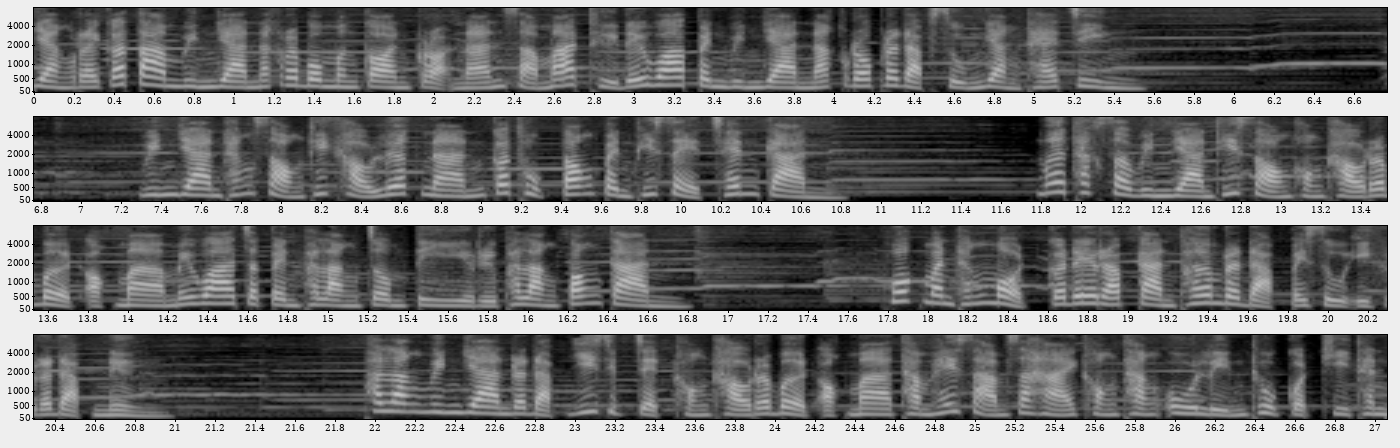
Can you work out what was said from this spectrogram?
อย่างไรก็ตามวิญญาณนักระบมมังกรเกราะนั้นสามารถถือได้ว่าเป็นวิญญาณนักรบระดับสูงอย่างแท้จริง วิญญาณทั้งสองที่เขาเลือกนั้นก็ถูกต้องเป็นพิเศษเช่นกัน เมื่อทักษะวิญญาณที่สองของเขาระเบิดออกมาไม่ว่าจะเป็นพลังโจมตีหรือพลังป้องกัน พวกมันทั้งหมดก็ได้รับการเพิ่มระดับไปสู่อีกระดับหนึ่ง พลังวิญญาณระดับ 27 ของเขาระเบิดออกมาทำให้สามสหายของทางอูหลินถูกกดขี่ทัน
